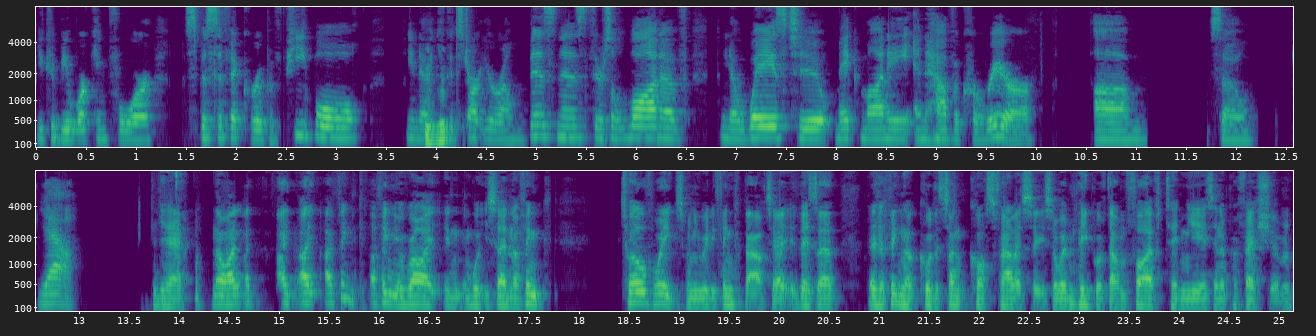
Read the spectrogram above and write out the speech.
You could be working for a specific group of people. You know, mm-hmm. you could start your own business. There's a lot of, you know, ways to make money and have a career. Um, so yeah. Yeah. No, I, I, I, I think, I think you're right in, in what you said. And I think 12 weeks, when you really think about it, there's a, there's a thing called a sunk cost fallacy. So when people have done five, ten years in a profession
